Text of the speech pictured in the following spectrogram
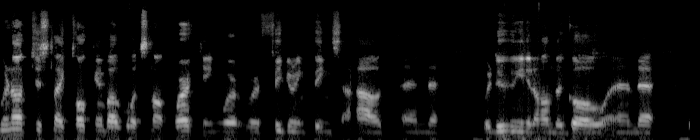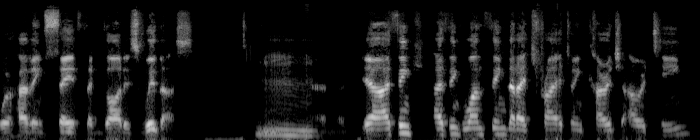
we're not just like talking about what's not working we're, we're figuring things out and uh, we're doing it on the go and uh, we're having faith that God is with us. Mm. And, yeah, I think I think one thing that I try to encourage our team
